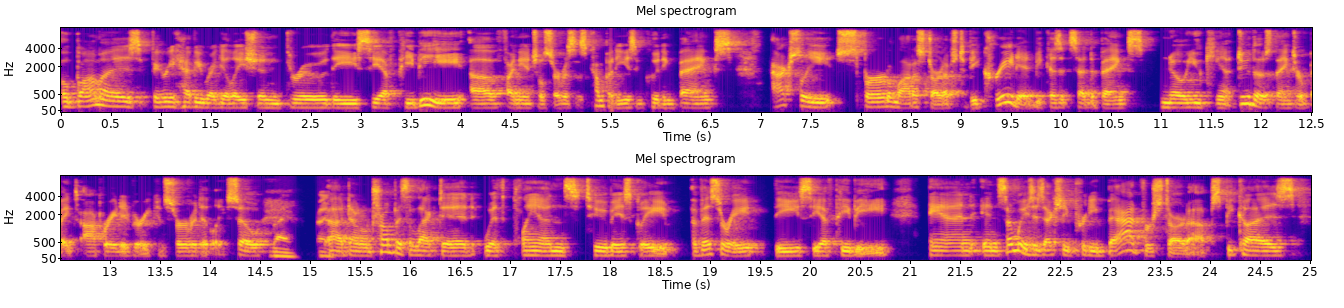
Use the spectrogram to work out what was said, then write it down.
Obama's very heavy regulation through the CFPB of financial services companies, including banks, actually spurred a lot of startups to be created because it said to banks, no, you can't do those things, or banks operated very conservatively. So, right. Right. Uh, Donald Trump is elected with plans to basically eviscerate the CFPB. And in some ways, it's actually pretty bad for startups because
